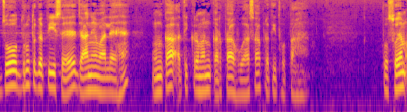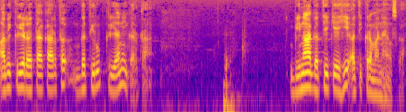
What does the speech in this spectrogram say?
जो द्रुत गति से जाने वाले हैं, उनका अतिक्रमण करता हुआ सा प्रतीत होता है। तो स्वयं अभिक्रिय रहता का अर्थ गतिरूप क्रिया नहीं करता। बिना गति के ही अतिक्रमण है उसका।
